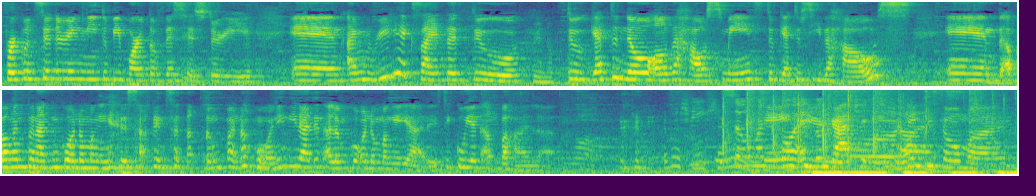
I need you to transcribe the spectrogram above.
for considering me to be part of this history. And I'm really excited to to get to know all the housemates, to get to see the house. And abangan pa natin kung anong mangyayari sa akin sa takdang panahon. Hindi natin alam kung anong mangyayari. Si Kuya na ang bahala. Thank you so much Thank po and you. congratulations. Thank you so much.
